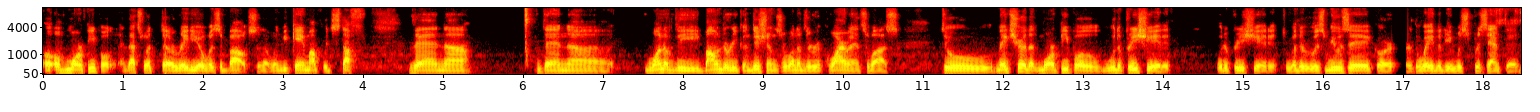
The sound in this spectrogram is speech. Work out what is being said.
of more people, and that's what uh, radio was about. So that when we came up with stuff, then uh, then uh, one of the boundary conditions or one of the requirements was to make sure that more people would appreciate it would appreciate it, whether it was music or, or the way that it was presented.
